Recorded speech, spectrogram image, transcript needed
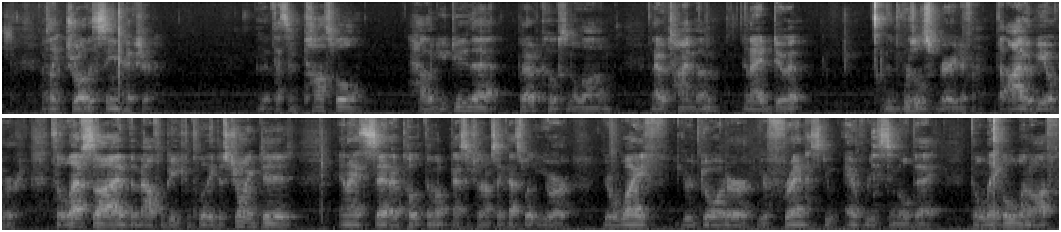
I was like, draw the same picture. And if that's impossible, how would you do that? But I would coax them along, and I would time them, and I'd do it. The results were very different. The eye would be over to the left side, the mouth would be completely disjointed, and I said I put them up next to each other. I was like, that's what your your wife, your daughter, your friend has to do every single day. The label went off,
